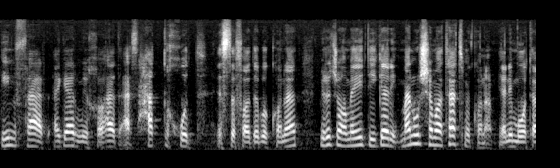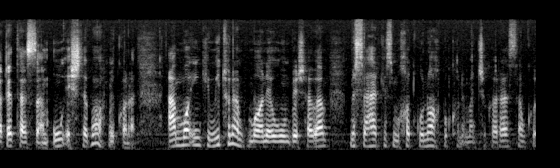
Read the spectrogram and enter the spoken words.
این فرد اگر می‌خواهد از حق خود استفاده بکند میره جامعه دیگری. من اون شماتت می‌کنم. یعنی معتقد هستم او اشتباه می‌کند. اما اینکه می‌تونم مانع اون بشوم مثل هر کسی می‌خواد گناه بکنه. من چه کار هستم؟ که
